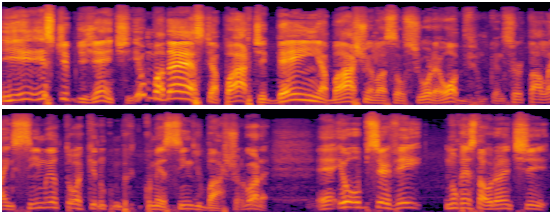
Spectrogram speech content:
E esse tipo de gente, eu modéstia à parte, bem abaixo em relação ao senhor, é óbvio, porque o senhor está lá em cima e eu estou aqui no comecinho de baixo. Agora, é, eu observei num restaurante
